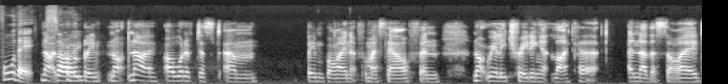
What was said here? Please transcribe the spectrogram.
for that? No, so, probably not. No, I would have just um, been buying it for myself and not really treating it like a another side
